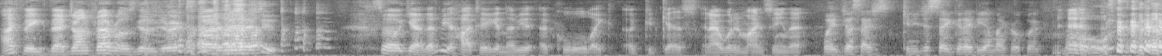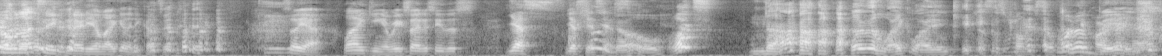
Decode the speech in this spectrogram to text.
I think that Jon Favreau is gonna direct Spider-Man too. So yeah, that'd be a hot take, and that'd be a, a cool, like a good guess, and I wouldn't mind seeing that. Wait, just I just can you just say good idea, Mike, real quick? No. I will not say good idea, Mike, and then he cuts it. so yeah, Lion King. Are we excited to see this? Yes, yes, yes, Actually, yes. No. What? Nah, I don't even like Lion King. This is probably so What a fucking hard right bitch.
